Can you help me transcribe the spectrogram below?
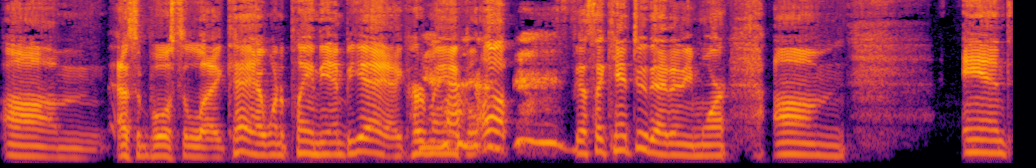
Um, as opposed to like, Hey, I want to play in the NBA. I hurt my ankle up. Guess I can't do that anymore. Um, and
